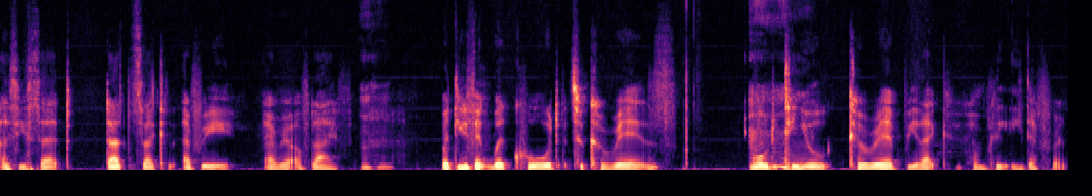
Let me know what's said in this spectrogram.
as you said, that's like in every area of life. Mm-hmm. But do you think we're called to careers, or Mm. can your career be like completely different?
